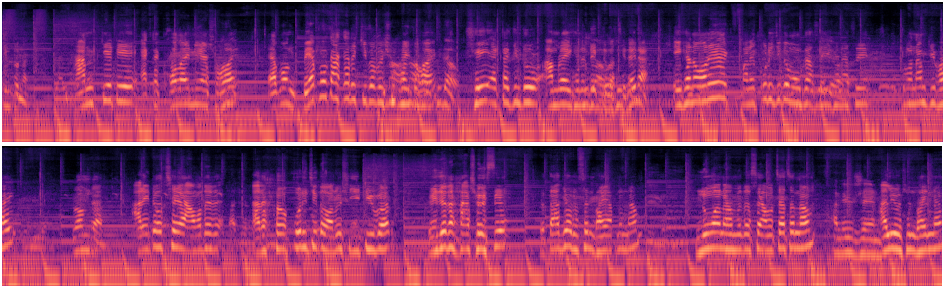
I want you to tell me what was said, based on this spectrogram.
কিন্তু না ধান কেটে একটা খলায় নিয়ে আসা হয় এবং ব্যাপক আকারে কীভাবে শুকাইতে হয়, সেই একটা কিন্তু আমরা এখানে দেখতে পাচ্ছি, তাই না? এখানে অনেক মানে পরিচিত মুখ আছে। এখানে আছে, তোমার নাম কি ভাই? রমজান। আর এটা হচ্ছে আমাদের আর পরিচিত মানুষ, ইউটিউবার। এই জন্য হাস হয়েছে। তাজর হোসেন ভাই, আপনার নাম? নুমান আহমেদ আছে আমার চাচার নাম। আলী হোসেন। আলী হোসেন ভাইয়ের নাম।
